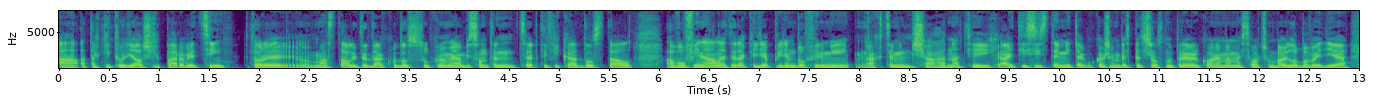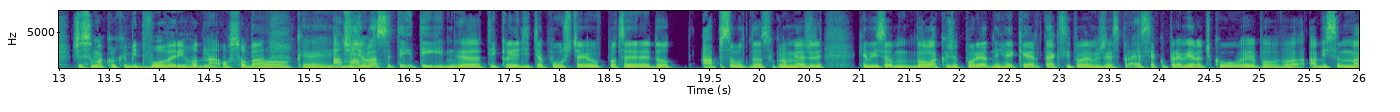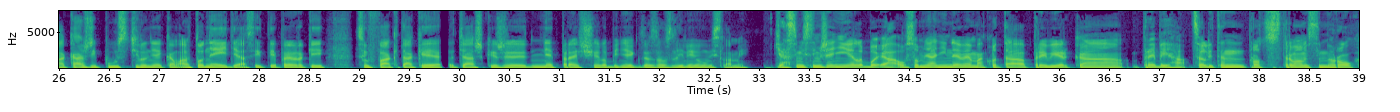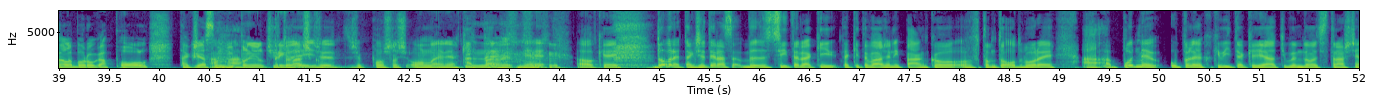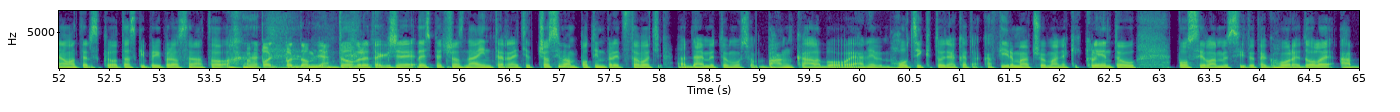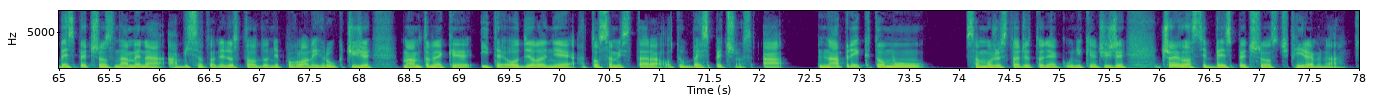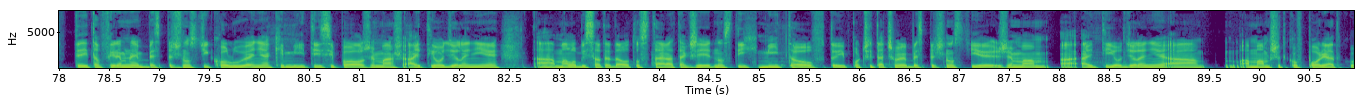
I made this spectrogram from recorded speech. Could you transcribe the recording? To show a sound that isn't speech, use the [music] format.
a, a takýchto ďalších pár vecí, ktoré ma stali teda ako dosť súkromie, aby som ten certifikát dostal. A vo finále teda, keď ja prídem do firmy a chcem im šáhať na tie ich IT systémy, tak ukážem bezpečnostnú preverku a nemáme sa o čom baviť, lebo vedia, že som ako keby dôveryhodná osoba. Okay. A Čiže mám- vlastne tí, tí, e, tí klienti ťa púšťajú v podstate do absolútneho súkromia, že keby som bol akože poriadny hacker, tak si poviem, že spravím si akú previeračku, e, aby som ma každý pustil niekam, ale to nejde asi. Tie previerky sú fakt také ťažké, že neprešiel by niekto so zlými úmyslami. Ja si myslím, že nie, lebo ja osobne ani neviem, ako tá previerka prebieha. Celý ten proces trvá, myslím, rok alebo rok a pol, takže ja som Aha, vyplnil či to nie, prihlášku. že, že pošleš online nejakých ne. pár nie. OK. Dobre, takže teraz b- si teda taký, takýto vážený pánko v tomto odbore a poďme úplne ako keby také, ja ti budem dávať strašne amatérske otázky, priprav sa na to. Poď, poď do mňa. Dobre, takže bezpečnosť na internete. Čo si mám pod tým predstavovať? Dajme tomu som banka, alebo ja neviem, hoci kto, nejaká taká firma, čo má nejakých klientov, posielame si to tak hore-dole a bezpečnosť znamená, aby sa to nedostalo do nepovolaných rúk. Čiže mám tam nejaké IT oddelenie a to sa mi stará o tú bezpečnosť. A napriek tomu sa môže stať, že to nejak unikne. Čiže čo je vlastne bezpečnosť firemná? Tejto firmnej bezpečnosti kolujú aj nejaké mýty. Si povedal, že máš IT oddelenie a malo by sa teda o to starať. Takže jedno z tých mýtov v tej počítačovej bezpečnosti je, že mám IT oddelenie a a mám všetko v poriadku.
